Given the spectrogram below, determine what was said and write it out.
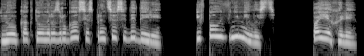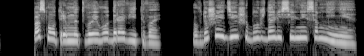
Но как-то он разругался с принцессой Дедери и впал в немилость. Поехали. Посмотрим на твоего Доровитого. В душе Дейши блуждали сильные сомнения.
